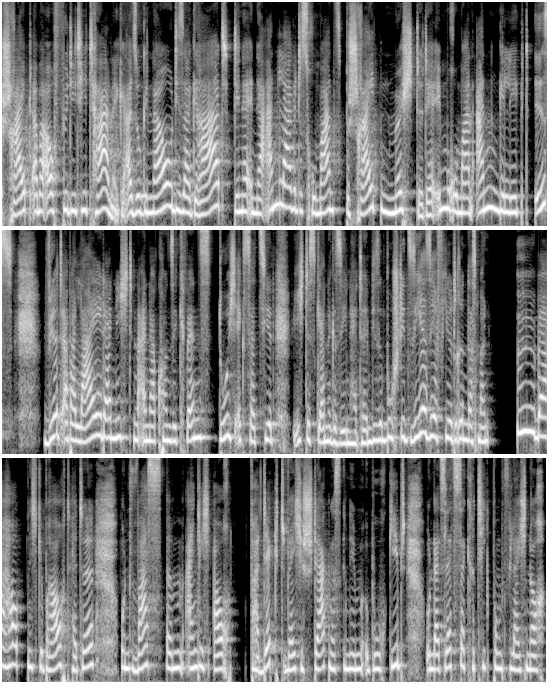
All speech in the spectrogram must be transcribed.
schreibt aber auch für die Titanic. Also genau dieser Grad, den er in der Anlage des Romans beschreiten möchte, der im Roman angelegt ist, wird aber leider nicht in einer Konsequenz durchexerziert, wie ich das gerne gesehen hätte. In diesem Buch steht sehr, sehr viel drin, das man überhaupt nicht gebraucht hätte und was ähm, eigentlich auch verdeckt, welche Stärken es in dem Buch gibt. Und als letzter Kritikpunkt vielleicht noch,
